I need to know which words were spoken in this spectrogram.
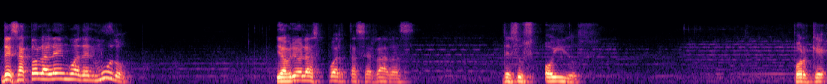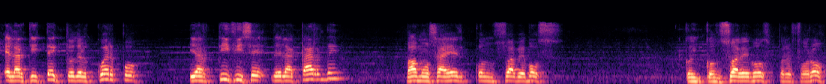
Desató la lengua del mudo y abrió las puertas cerradas de sus oídos. Porque el arquitecto del cuerpo y artífice de la carne, vamos a él con suave voz con, suave voz perforó,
